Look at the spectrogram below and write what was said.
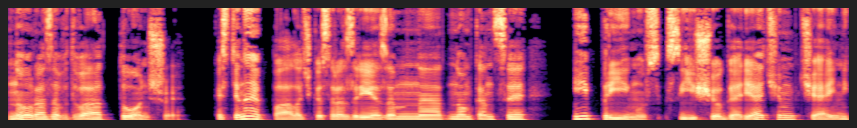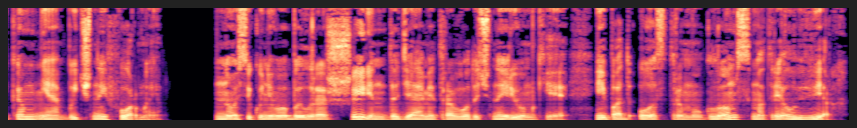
но раза в два тоньше, костяная палочка с разрезом на одном конце и примус с еще горячим чайником необычной формы. Носик у него был расширен до диаметра водочной рюмки и под острым углом смотрел вверх.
